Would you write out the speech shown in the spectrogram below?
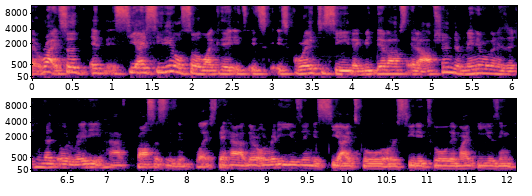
Uh, right. So uh, CI/CD also like it's it's it's great to see like with DevOps adoption. There are many organizations that already have processes in place. They have they're already using a CI tool or a CD tool. They might be using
